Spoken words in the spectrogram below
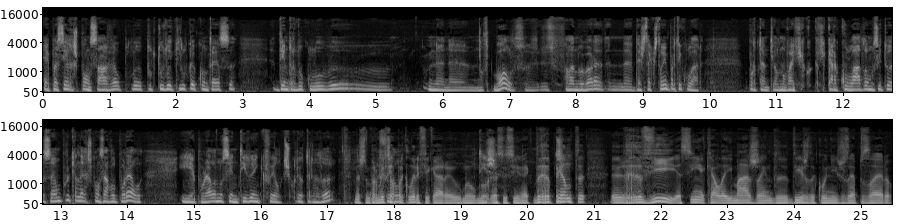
é para ser responsável por, por tudo aquilo que acontece dentro do clube na, na, no futebol, falando agora desta questão em particular. Portanto, ele não vai ficar colado a uma situação porque ele é responsável por ela. E é por ela no sentido em que foi ele que escolheu o treinador. Mas se me permite, só ele... para clarificar o meu, meu raciocínio, é que de repente Sim. Eh, revi assim aquela imagem de Dias da Cunha e José Peseiro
